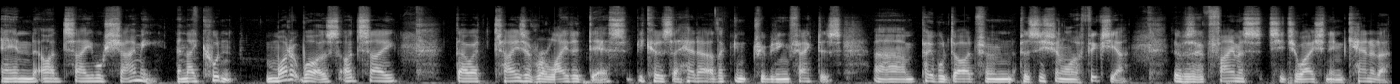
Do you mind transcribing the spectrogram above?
And I'd say, well, show me. And they couldn't. And what it was, I'd say they were taser related deaths because they had other contributing factors. Um, people died from positional asphyxia. There was a famous situation in Canada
